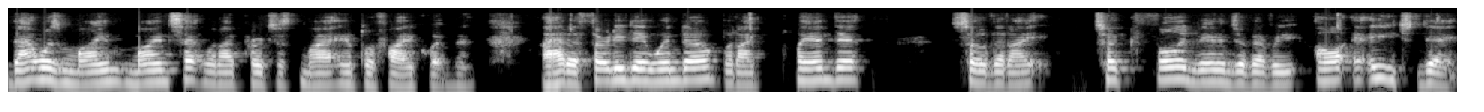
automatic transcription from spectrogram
That was my mindset when I purchased my AmpliFi equipment. I had a 30 day window, but I planned it so that I took full advantage of every all each day.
